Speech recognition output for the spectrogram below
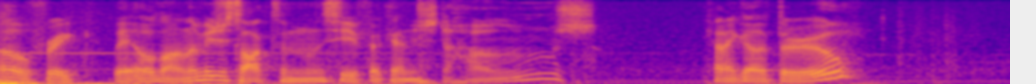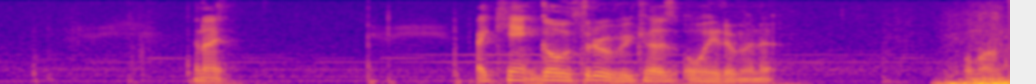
Oh, freak. Wait, hold on. Let me just talk to him. Let's see if I can. Mr. Holmes? Can I go through? Can I? I can't go through because. Oh, wait a minute. Hold on.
